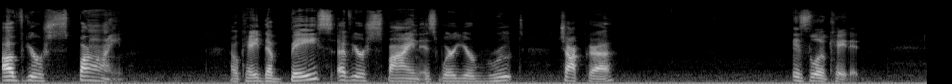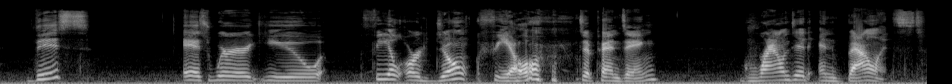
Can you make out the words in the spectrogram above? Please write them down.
of your spine. Okay, the base of your spine is where your root chakra is located. This is where you feel or don't feel, depending, grounded and balanced.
